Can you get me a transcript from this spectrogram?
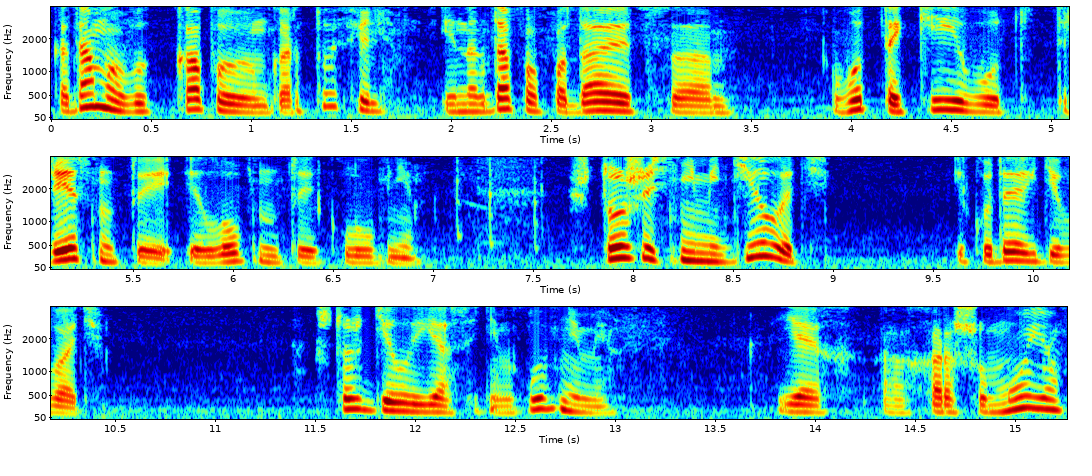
Когда мы выкапываем картофель, иногда попадаются вот такие вот треснутые и лопнутые клубни. Что же с ними делать и куда их девать? Что же делаю я с этими клубнями? Я их а, хорошо мою.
